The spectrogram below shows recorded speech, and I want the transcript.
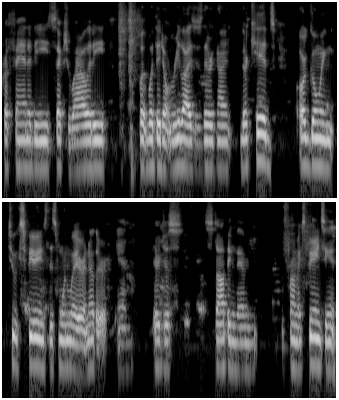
profanity, sexuality. But what they don't realize is they're going, their kids are going to experience this one way or another, and they're just stopping them from experiencing it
